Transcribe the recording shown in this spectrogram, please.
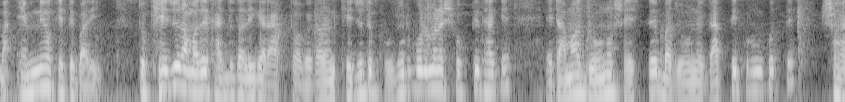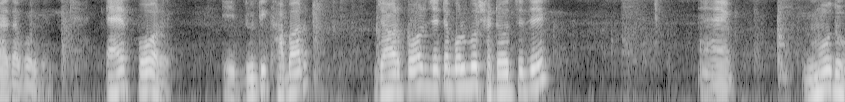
বা এমনিও খেতে পারি। তো খেজুর আমাদের খাদ্য তালিকায় রাখতে হবে, কারণ খেজুরে প্রচুর পরিমাণে শক্তি থাকে। এটা আমার যৌন স্বাস্থ্যে বা যৌনের ঘাটতি পূরণ করতে সহায়তা করবে। এরপর এই দুটি খাবার যাওয়ার পর যেটা বলব সেটা হচ্ছে যে মধু।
